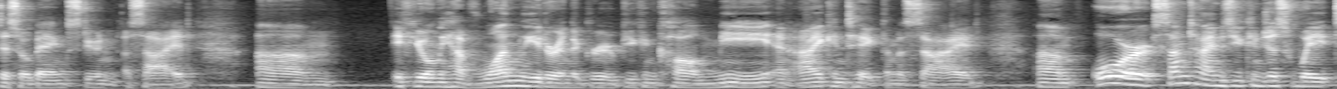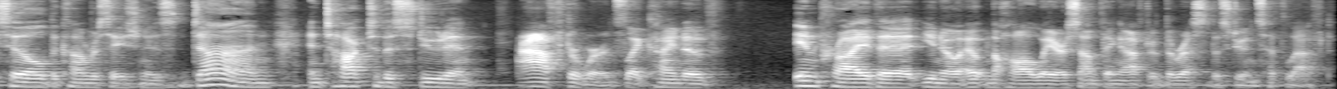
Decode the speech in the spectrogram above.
disobeying student aside. Um, if you only have one leader in the group you can call me and i can take them aside. Um, or sometimes you can just wait till the conversation is done and talk to the student afterwards, like kind of in private, you know, out in the hallway or something after the rest of the students have left.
